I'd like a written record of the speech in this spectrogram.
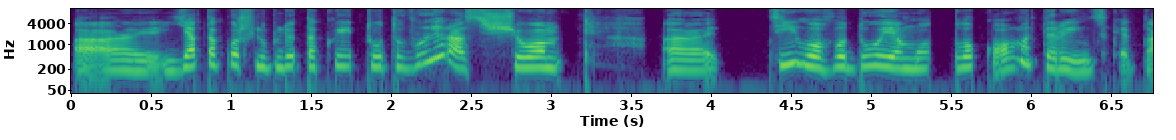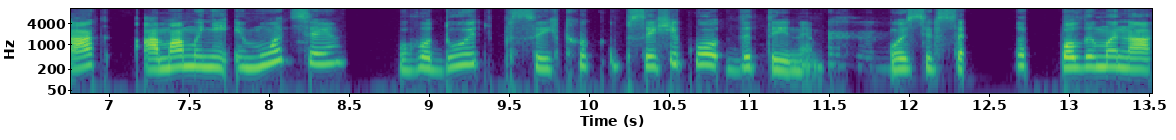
А, я також люблю такий тут вираз, що е, тіло годує молоко материнське, так, а мамині емоції годують психіку, психіку дитини. Ось і все. Коли ми на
